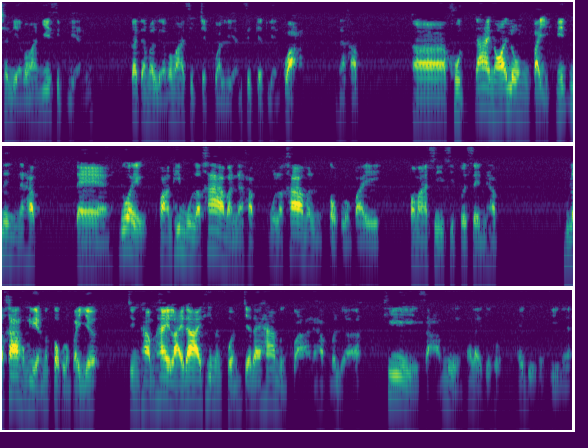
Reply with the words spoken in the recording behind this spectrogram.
เฉลี่ยประมาณ 20 เหรียญก็จะมาเหลือประมาณ 17 กว่าเหรียญ17 เหรียญกว่านะครับขุดได้น้อยลงไปอีกนิดนึงนะครับ แต่ด้วย ความที่มูลค่ามันนะครับ มูลค่ามันตกลงไปประมาณ 40%ครับ มูลค่าของเหรียญมันตกลงไปเยอะ จึงทำให้รายได้ที่มันควรจะได้ห้าหมื่นกว่านะครับมาเหลือที่สามหมื่นเท่าไหร่ที่ผมให้ดูเมื่อกี้เนี่ย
